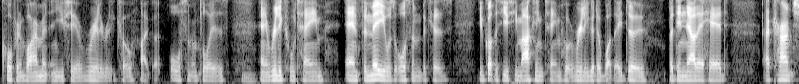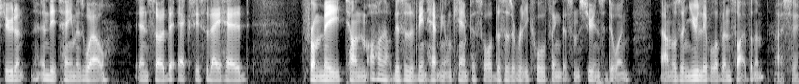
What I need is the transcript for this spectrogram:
corporate environment. And UC are really really cool, like uh, awesome employers Mm. and a really cool team. And for me, it was awesome because you've got this UC marketing team who are really good at what they do, but then now they had a current student in their team as well. And so the access that they had from me telling them, oh, this is an event happening on campus, or this is a really cool thing that some students are doing, um, it was a new level of insight for them. I see.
